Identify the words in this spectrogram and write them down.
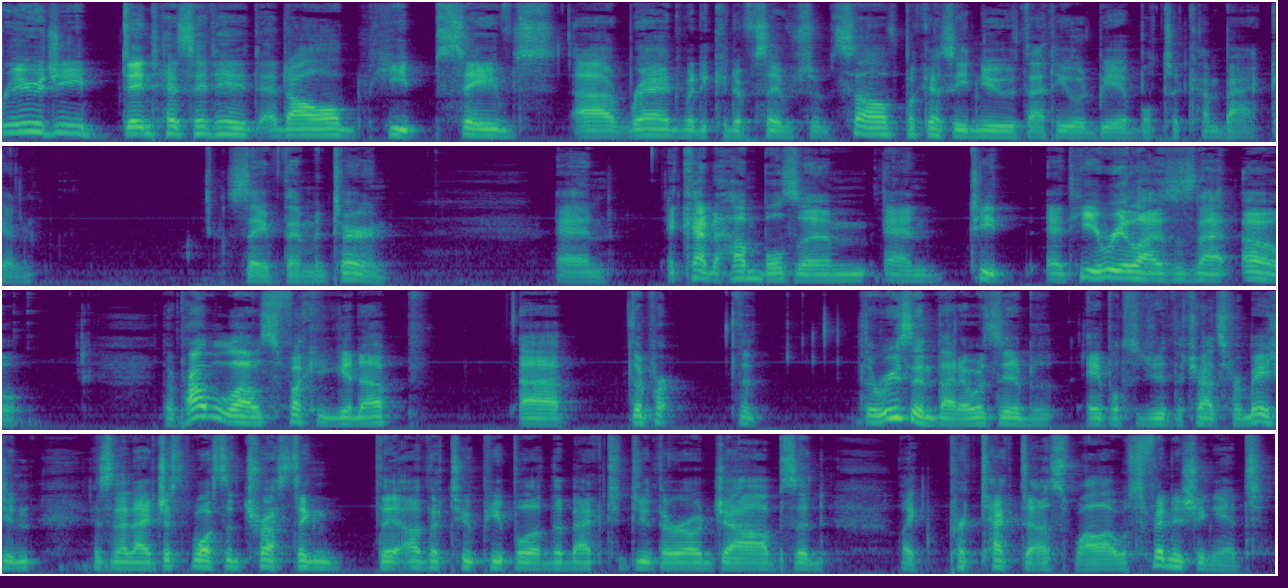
Ryuji didn't hesitate at all. He saved uh, Red when he could have saved himself because he knew that he would be able to come back and save them in turn. And it kind of humbles him, and he and he realizes that oh, the problem I was fucking it up, uh, the the the reason that I was able, able to do the transformation is that I just wasn't trusting the other two people in the mech to do their own jobs and like protect us while I was finishing it.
